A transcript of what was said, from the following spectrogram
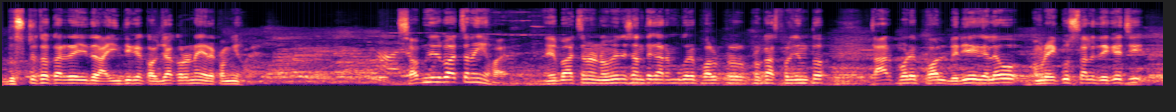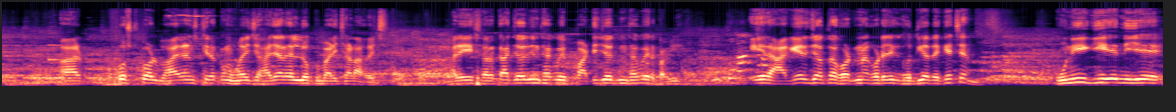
দুষ্টতকারীরা এই রাজনীতিকে কবজা করে না এরকমই হয়। সব নির্বাচনেই হয়। নির্বাচনের নমিনেশন থেকে আরম্ভ করে ফল প্র- প্রকাশ পর্যন্ত তারপরে ফল বেরিয়ে গেলেও আমরা একুশ সালে দেখেছি আর পোস্ট পোল ভায়োলেন্স কীরকম হয়েছে, হাজারের লোক বাড়ি ছাড়া হয়েছে। আর এই সরকার যতদিন থাকবে, পার্টি যতদিন থাকবে, এরকমই এর আগের যত ঘটনা ঘটেছে খতিয়া দেখেছেন? উনি গিয়ে নিজে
